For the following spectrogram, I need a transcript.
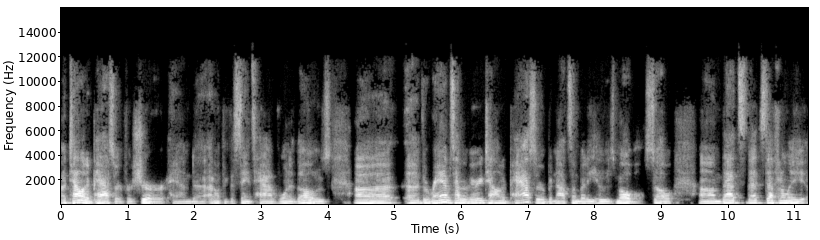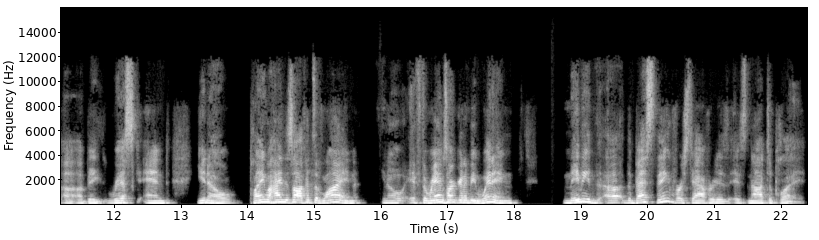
a talented passer for sure. And uh, I don't think the Saints have one of those. Uh, uh, the Rams have a very talented passer, but not somebody who's mobile. So um, that's that's definitely a, a big risk. And you know, playing behind this offensive line, you know, if the Rams aren't going to be winning, maybe uh, the best thing for Stafford is is not to play.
